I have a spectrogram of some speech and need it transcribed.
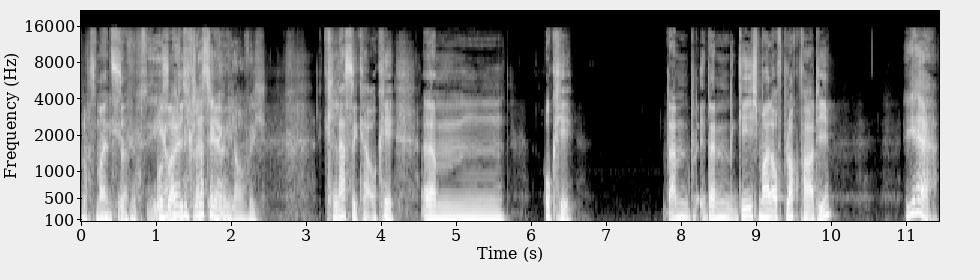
Was meinst du? Eher bei den vielleicht Klassikern, glaube ich. Klassiker, okay. Ähm, okay. Dann, dann gehe ich mal auf Block Party. Yeah.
